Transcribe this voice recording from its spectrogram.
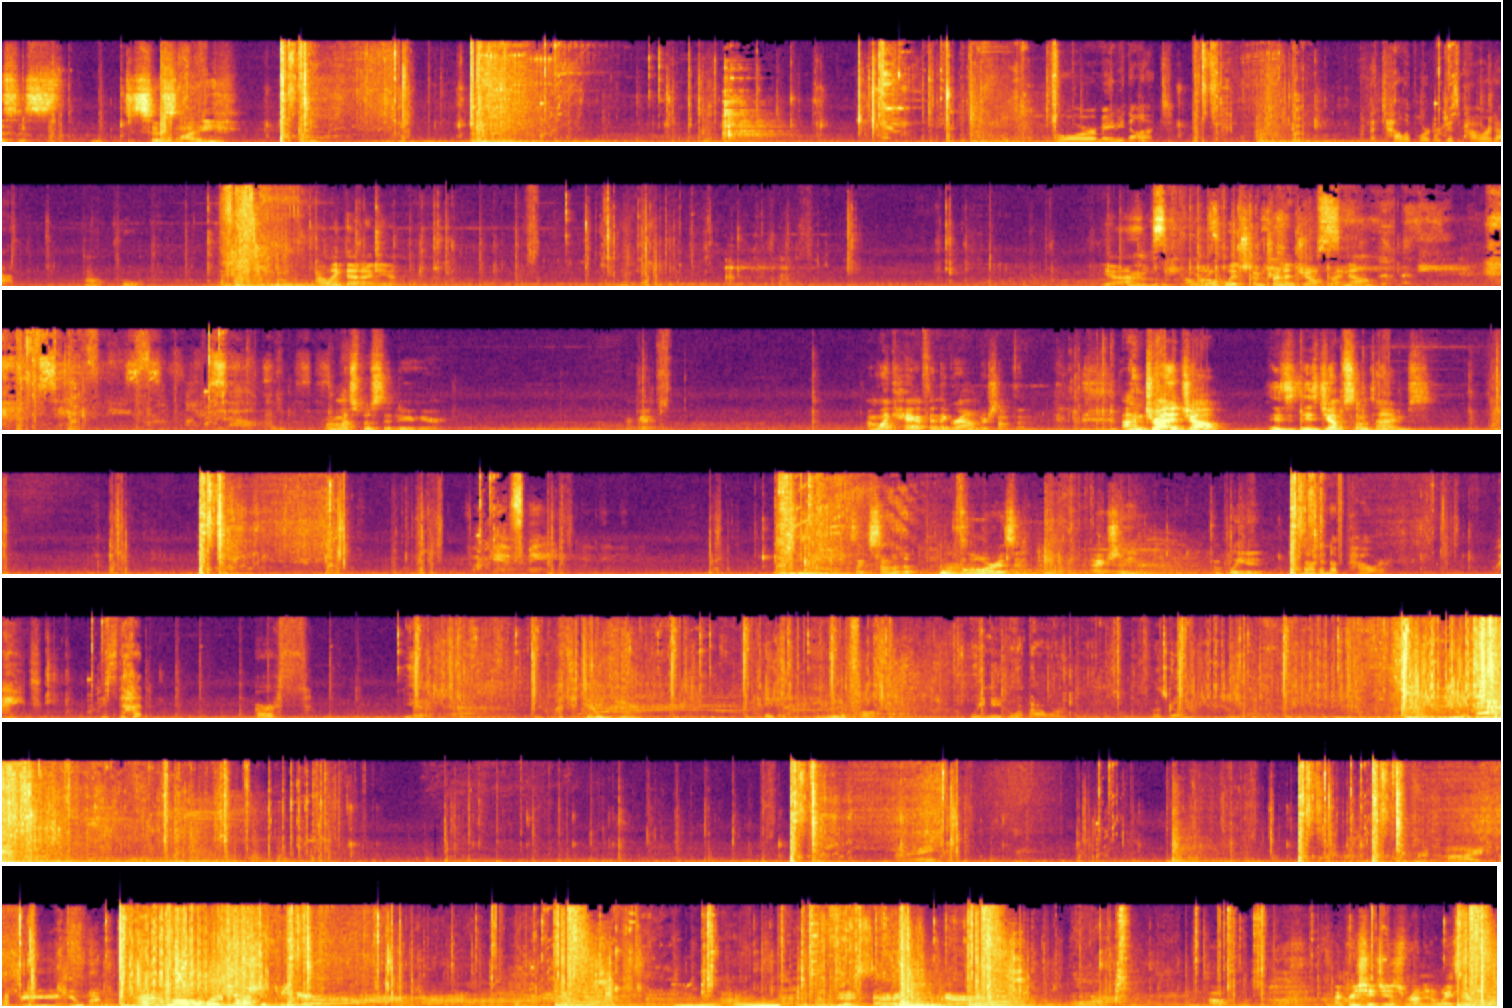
This is just so slidey. Or maybe not. A teleporter just powered up. Oh, cool. I like that idea. Yeah, I'm a little glitched. I'm trying to jump right now. What am I supposed to do here? Okay. I'm like half in the ground or something. I'm trying to jump. Is is jump sometimes. Forgive me. It's like some of the floor isn't actually completed. Not enough power. Wait, is that Earth? Yes. What's it doing here? It's beautiful. We need more power. Let's go. Appreciate you just running away from me.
